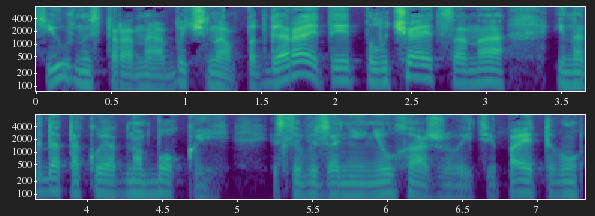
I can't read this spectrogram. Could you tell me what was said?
с южной стороны обычно подгорает, и получается она иногда такой однобокой, если вы за ней не ухаживаете. Поэтому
